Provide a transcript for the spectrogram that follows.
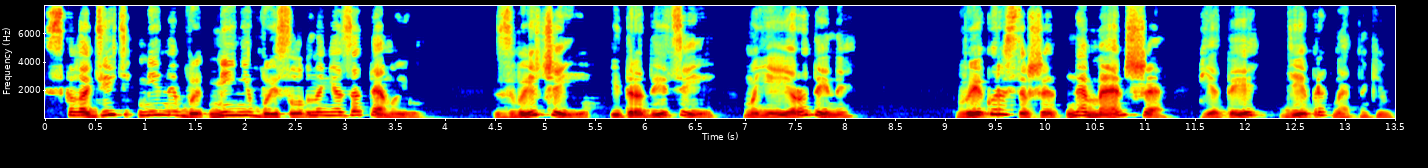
Складіть міні-висловлення за темою звичаї і традиції моєї родини, використавши не менше п'яти дієприкметників.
